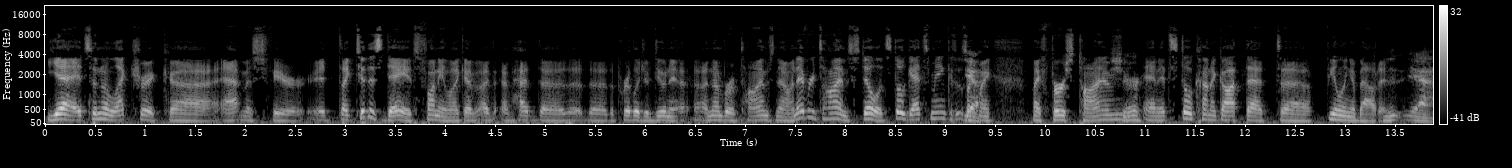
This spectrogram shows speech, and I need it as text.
Yeah, it's an electric uh, atmosphere. It like to this day, it's funny. Like I've I've, I've had the, the the privilege of doing it a number of times now, and every time still it still gets me because it's Yeah. like my my first time, Sure. and it's still kind of got that uh, feeling about it. Yeah,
